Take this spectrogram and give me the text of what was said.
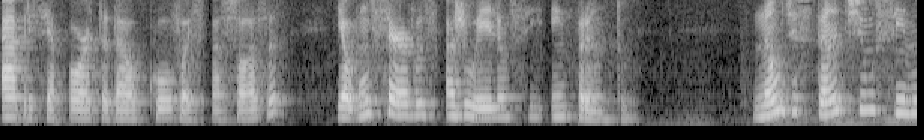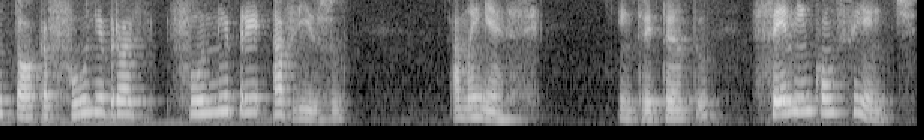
Abre-se a porta da alcova espaçosa e alguns servos ajoelham-se em pranto. Não distante, um sino toca fúnebre, fúnebre aviso. Amanhece. Entretanto, semi-inconsciente,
